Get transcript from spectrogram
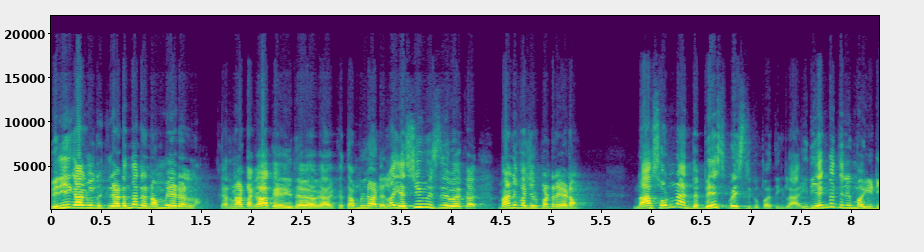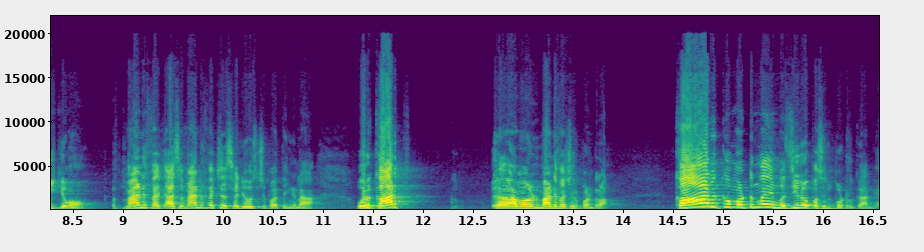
பெரிய கார்கள் இருக்கிற இடம் தான் நம்ம இடம்லாம். கர்நாடகா இது தமிழ்நாடு எல்லாம் எஸ்யூவிஸ் மேனுஃபேக்சர் பண்ணுற இடம். நான் சொன்ன அந்த பேஸ் ப்ரைஸ் இருக்குது பார்த்தீங்களா இது எங்கே தெரியுமா இடிக்கும்? மேனுஃபேக்சர் ஆஸ் மேனுஃபேக்சர் சைடு யோசிச்சு பார்த்தீங்கன்னா ஒரு கார் அவன் வந்து மேனுஃபேக்சர் பண்ணுறான் காருக்கு மட்டும்தான் இவங்க ஜீரோ பர்சன்ட் போட்டிருக்காங்க.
